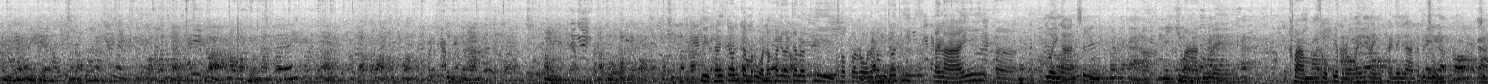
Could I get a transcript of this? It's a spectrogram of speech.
ให้รายละเอียดแก่สำหรับทุกท่านที่มีความมั่นใจว่าเรามาเที่ยวงานครั้งนี้ท่านจะได้รับความสุขความสนุกสนานไปกับตัวท่านและก็คนที่ท่านรัก มีทั้งเจ้าหน้าที่ตำรวจแล้วก็เจ้าหน้าที่ชปรแล้วก็มีเจ้าหน้าที่หลายๆเอ่อหน่วยงานซึ่งมาดูแล ความสงบเรียบร้อยในภายในงานท่านผู้ชมสุด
